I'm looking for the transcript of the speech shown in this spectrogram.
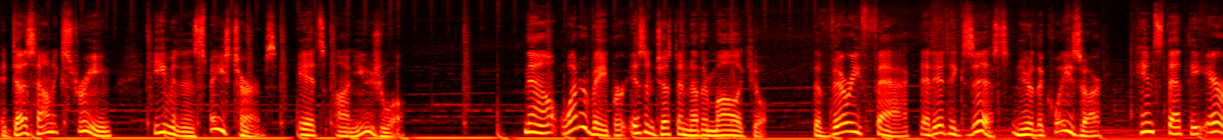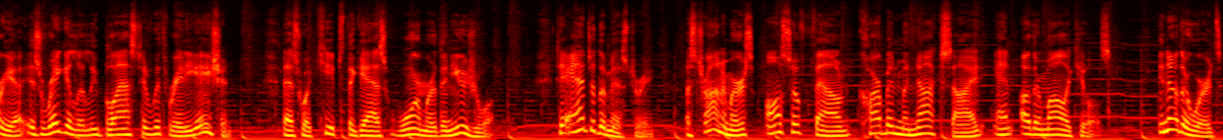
It does sound extreme, even in space terms, it's unusual. Now, water vapor isn't just another molecule. The very fact that it exists near the quasar hints that the area is regularly blasted with radiation. That's what keeps the gas warmer than usual. To add to the mystery, astronomers also found carbon monoxide and other molecules. In other words,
